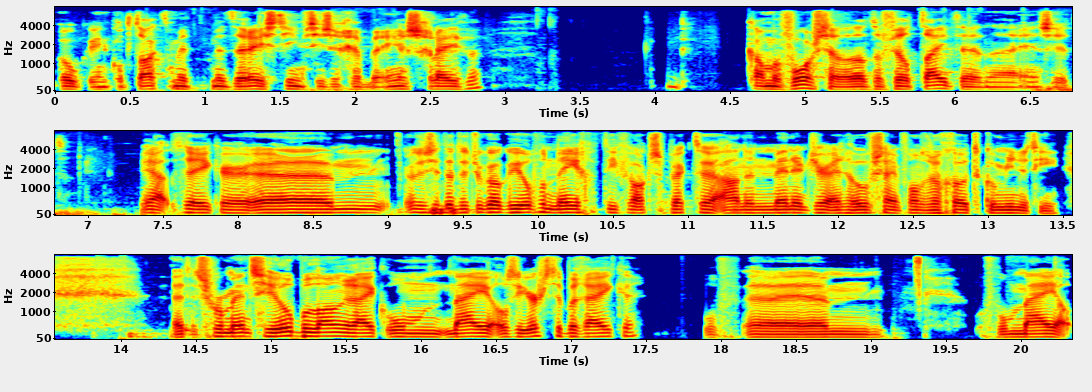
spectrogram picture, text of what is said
ook in contact met, met de raceteams die zich hebben ingeschreven. Ik kan me voorstellen dat er veel tijd in, eh, in zit. Ja, zeker. Ehm, er zitten natuurlijk ook heel veel negatieve aspecten aan een manager en hoofd zijn van zo'n grote community. Het is voor mensen heel belangrijk om mij als eerste te bereiken. Of, ehm, of om mij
